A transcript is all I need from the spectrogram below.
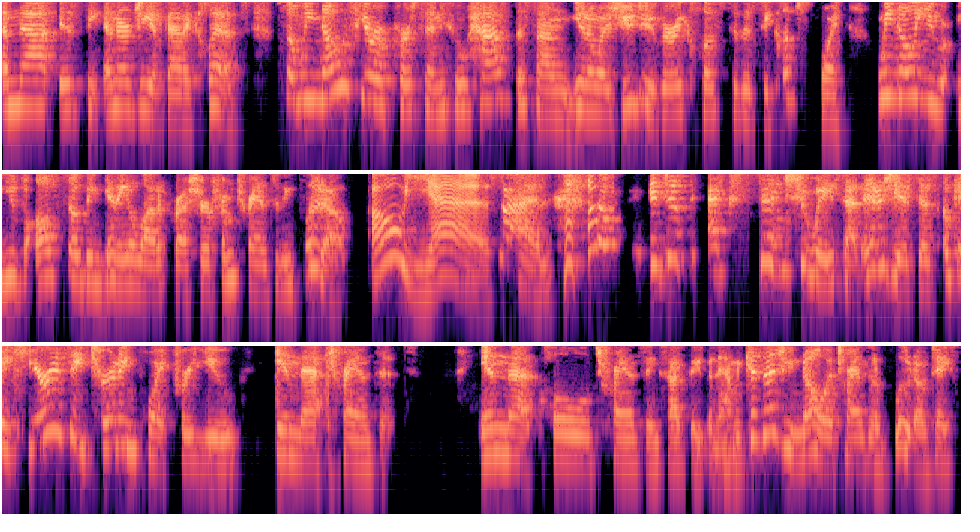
and that is the energy of that eclipse. So we know if you're a person who has the sun, you know, as you do, very close to this eclipse point, we know you you've also been getting a lot of pressure from transiting Pluto. Oh yes. so it just accentuates that energy. It says, okay, here is a turning point for you in that transit in that whole transiting cycle you've been having. Because as you know, a transit of Pluto takes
